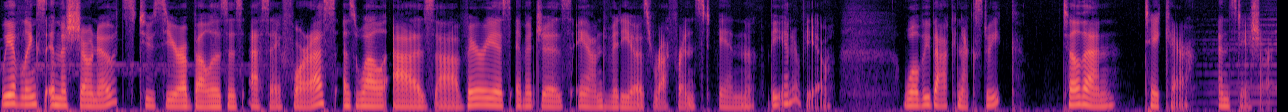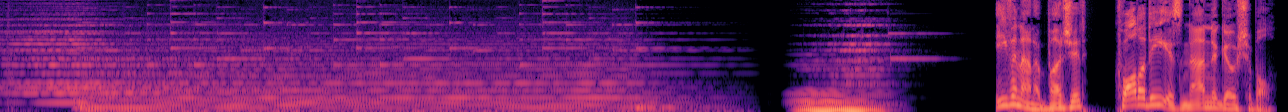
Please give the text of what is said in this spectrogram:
We have links in the show notes to Sierra Bellows' essay for us, as well as uh, various images and videos referenced in the interview. We'll be back next week. Till then, take care and stay sharp. Even on a budget, quality is non negotiable.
